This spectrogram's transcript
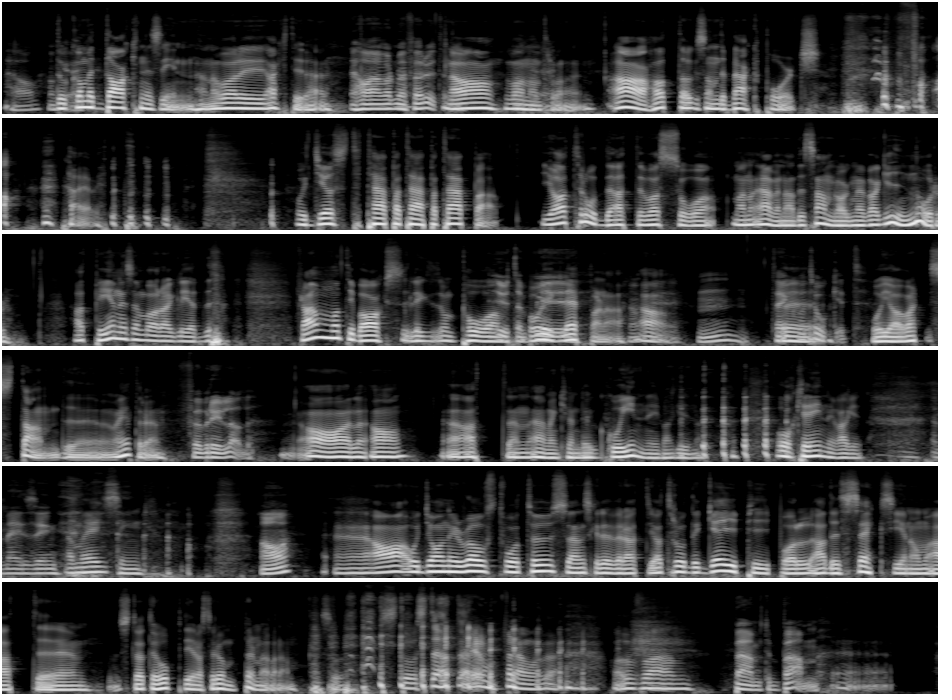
Ja, Då okej. kommer Darkness in. Han har varit aktiv här. Har han varit med förut? eller? Ja, det var någon Okej. tror jag. Ah, hot dogs on the back porch. Va? Ja, jag vet. Och just täpa, täpa, täpa. Jag trodde att det var så man även hade samlag med vaginor. Att penisen bara gled fram och tillbaks liksom på blygdläpparna. Okej. Ja. Mm. Tänk Eh. vad tokigt. Och jag var stand, eh, vad heter det? Förbryllad. Ja, eller ja. Att den även kunde gå in i vagina. Åka in i vagina. Amazing. Amazing. Ja. Eh, ja, och Johnny Rose 2000 skriver att jag trodde gay people hade sex genom att uh, stöta ihop deras rumpor med varandra. Så stå och stöta rumporna mot varandra. Vad fan. Bam to bam. Eh,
